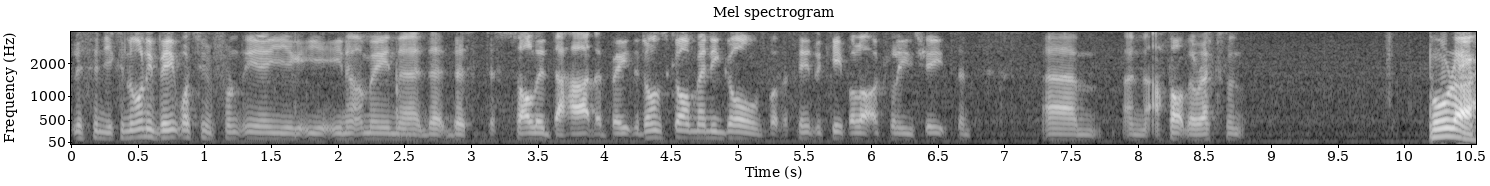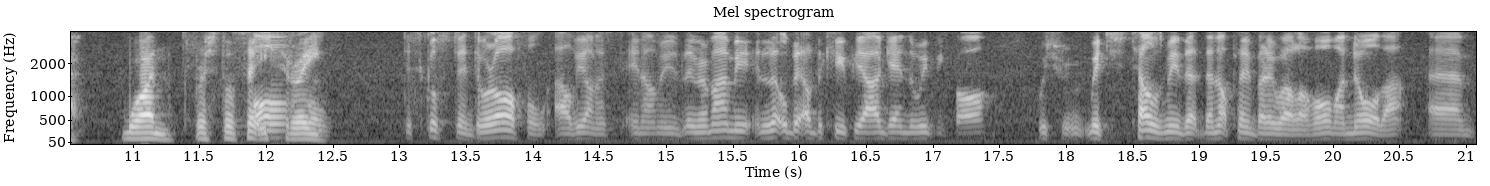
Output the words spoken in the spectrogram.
listen, you can only beat what's in front of you. You, you, you know what I mean? They're, they're, they're they're solid, they're hard to beat. They don't score many goals, but they seem to keep a lot of clean sheets. And um, and I thought they were excellent. Boro 1, Bristol City Awful. 3. Disgusting. They were awful. I'll be honest. You know, what I mean, they remind me a little bit of the QPR game the week before, which which tells me that they're not playing very well at home. I know that. Um,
